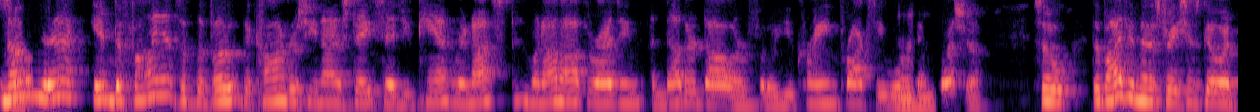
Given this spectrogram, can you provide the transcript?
Not so- only that, in defiance of the vote, the Congress of the United States said you can't. We're not. We're not authorizing another dollar for the Ukraine proxy war against Russia. So the Biden administration is going.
